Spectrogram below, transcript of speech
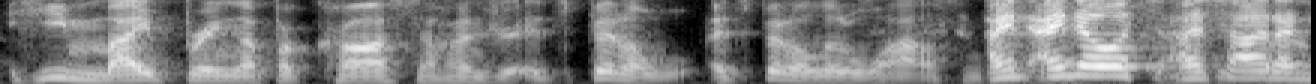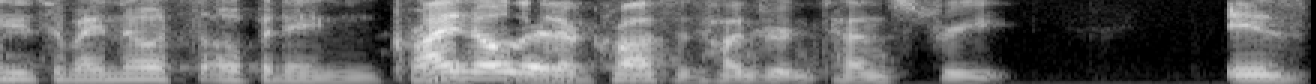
he might bring up across a hundred. It's been a it's been a little while since I, I've know it's. I saw it on YouTube. I know it's the opening. I know that across at 110th Street is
